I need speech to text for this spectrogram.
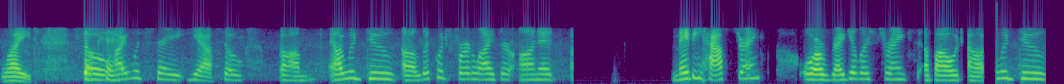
light. So okay. I would say, yeah. So um, I would do uh, liquid fertilizer on it, maybe half strength or regular strength. About uh, I would do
